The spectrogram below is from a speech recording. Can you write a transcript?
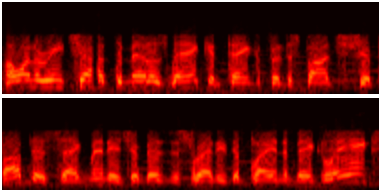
I want to reach out to Meadows Bank and thank them for the sponsorship of this segment. Is your business ready to play in the big leagues?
